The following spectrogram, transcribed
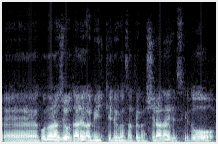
えー、このラジオを誰が見聞いてくださってか知らないですけど、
